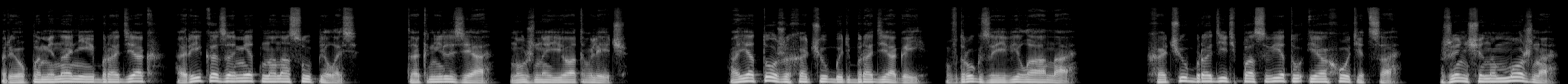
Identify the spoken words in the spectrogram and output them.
При упоминании бродяг Рика заметно насупилась. «Так нельзя, нужно ее отвлечь». «А я тоже хочу быть бродягой», — вдруг заявила она. «Хочу бродить по свету и охотиться. Женщинам можно?»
